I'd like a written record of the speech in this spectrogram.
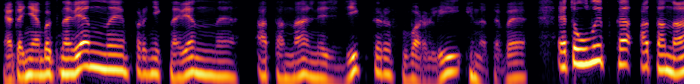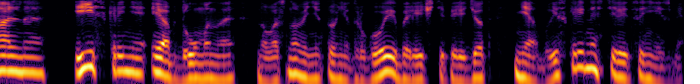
Это необыкновенная, проникновенная атональность дикторов в Орли и на ТВ. Это улыбка атональная, искренняя и обдуманная, но в основе ни то, ни другое, ибо речь теперь идет не об искренности или цинизме,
